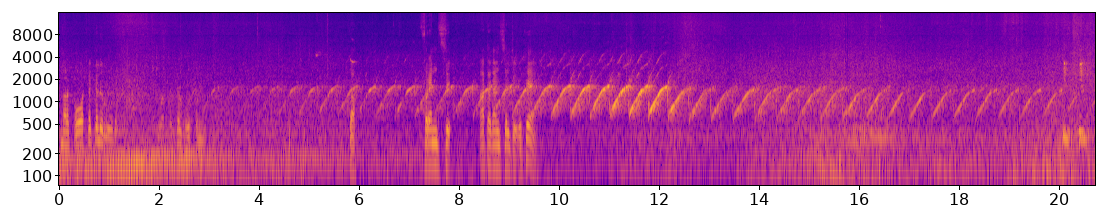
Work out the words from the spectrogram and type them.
നമ്മളെ Kottakkal road. Kottakkal road friends auto consult okay Thank you.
